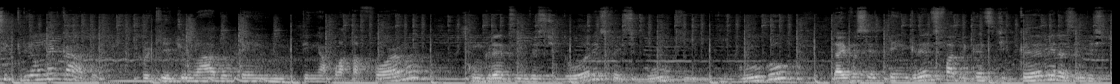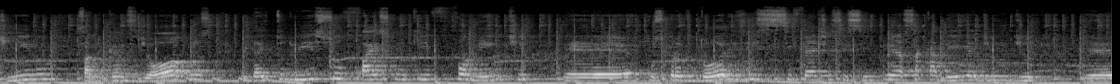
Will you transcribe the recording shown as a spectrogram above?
se cria um mercado. Porque de um lado tem, tem a plataforma com grandes investidores, Facebook e Google. Daí você tem grandes fabricantes de câmeras investindo, fabricantes de óculos, e daí tudo isso faz com que fomente é, os produtores e se feche esse ciclo e essa cadeia de, de, é,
